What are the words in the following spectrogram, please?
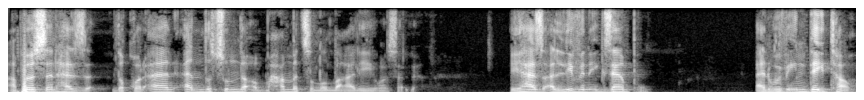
A person has the Quran and the Sunnah of Muhammad sallallahu. He has a living example, and within detail,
